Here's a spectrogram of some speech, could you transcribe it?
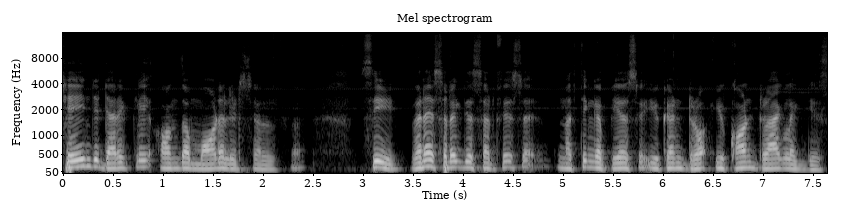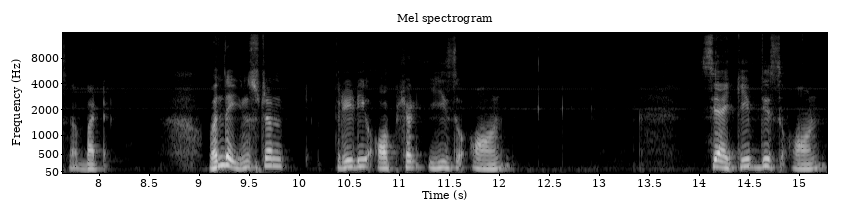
change directly on the model itself. See when i select the surface nothing appears. You can draw you can't drag like this. But when the instant 3d option is on see i keep this on.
